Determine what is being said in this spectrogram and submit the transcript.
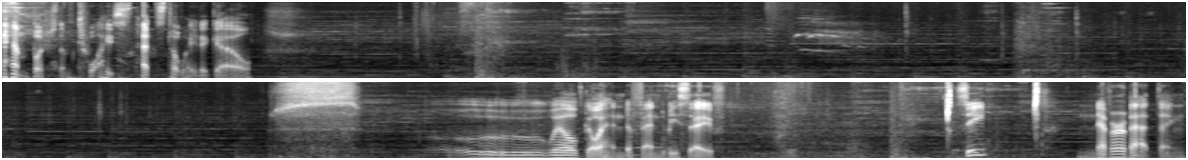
Ambush them twice. That's the way to go. Go ahead and defend to be safe. See? Never a bad thing.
